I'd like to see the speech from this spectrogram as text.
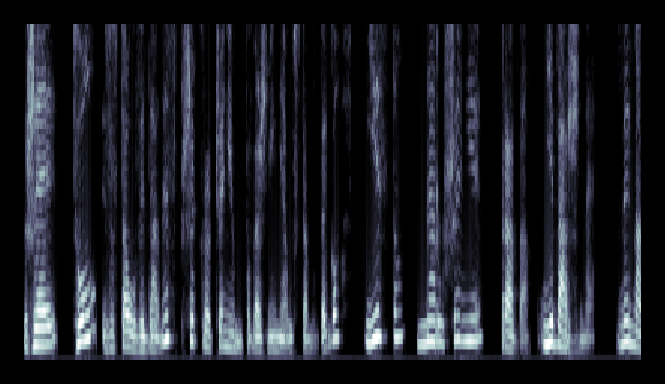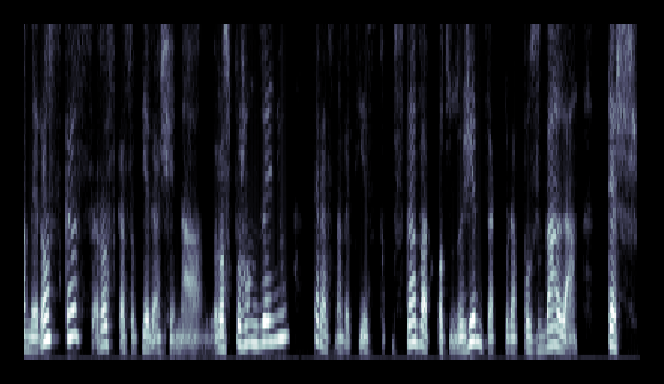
że to zostało wydane z przekroczeniem upoważnienia ustawowego i jest to naruszenie prawa. Nieważne. My mamy rozkaz, rozkaz opiera się na rozporządzeniu. Teraz nawet jest ustawa o cudzoziemcach, która pozwala też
